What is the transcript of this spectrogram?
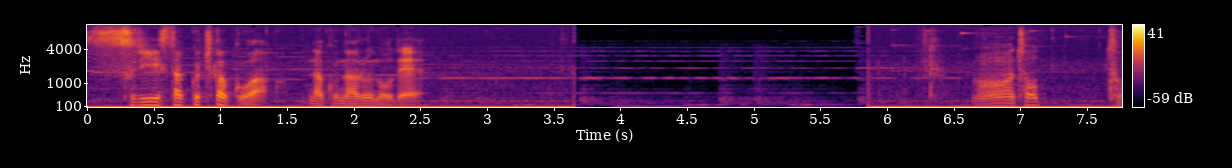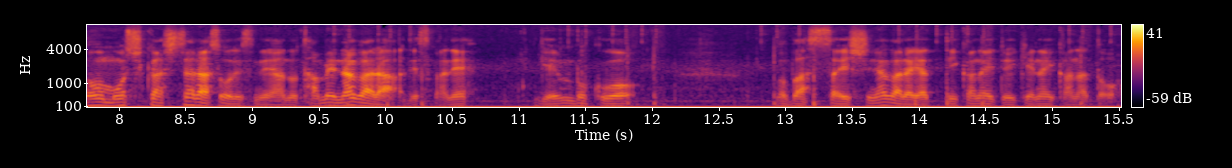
3スタック近くはなくなるのでちょっともしかしたらそうですねあの貯めながらですかね原木を、まあ、伐採しながらやっていかないといけないかなと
